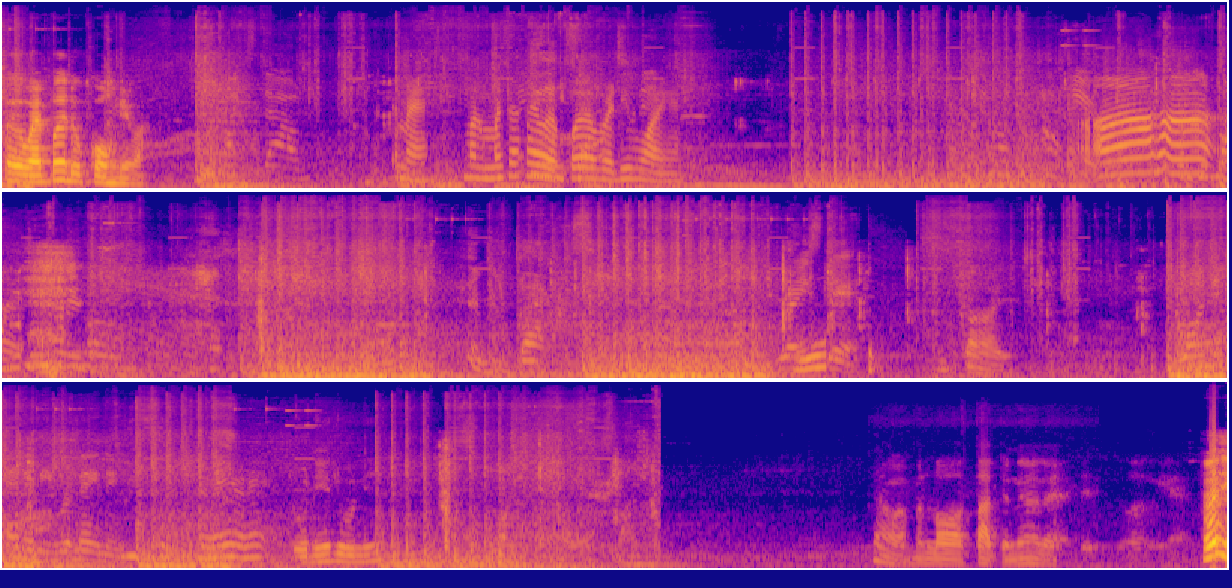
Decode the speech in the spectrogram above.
เออไวเปอร์ดูโกงดีว่ะใช่ไหมมันไม่ใช่แค่ไวเปอร์ไปที่วอยไงอ่าฮะ Raise it. ตาย One enemy remaining. อยู่นี่อยู่นี่ดูนี้ดูนี้อ้าวมันรอตัดอยู่แน่เลยเฮ้ย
